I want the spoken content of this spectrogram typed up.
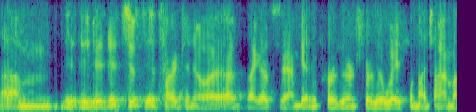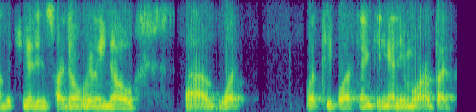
Um, it, it's just it's hard to know. I, I, like I said, I'm getting further and further away from my time on the committee, so I don't really know uh, what what people are thinking anymore. But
